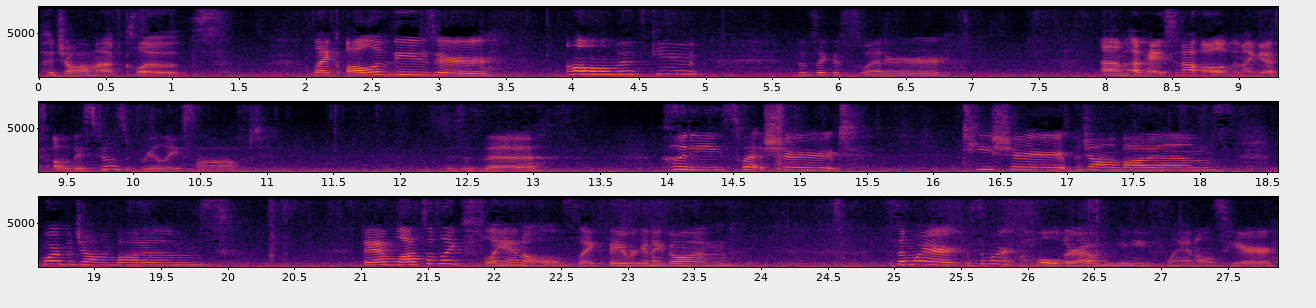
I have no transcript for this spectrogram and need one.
pajama clothes. Like all of these are, oh, that's cute. That's like a sweater. Um, okay, so not all of them, I guess. Oh, this feels really soft. This is a hoodie, sweatshirt, t-shirt, pajama bottoms, more pajama bottoms. They have lots of like flannels. Like they were gonna go on somewhere somewhere colder. I don't think you need flannels here.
